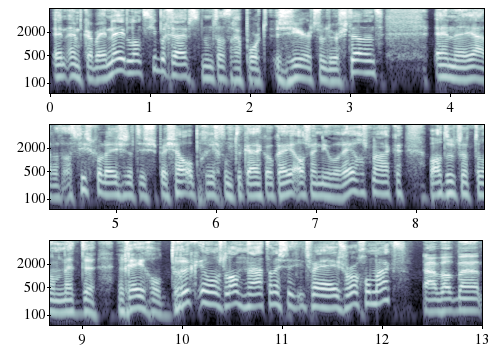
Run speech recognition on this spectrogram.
En MKB Nederland, je begrijpt, noemt dat rapport zeer teleurstellend. En eh, ja, dat adviescollege dat is speciaal opgericht om te kijken: oké, als wij nieuwe regels maken, wat doet dat dan met de regeldruk in ons land? Nathan, is dit iets waar jij je zorgen om maakt? Nou, wat me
